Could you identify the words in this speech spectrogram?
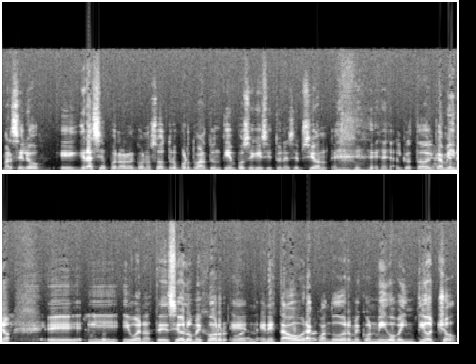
Marcelo, eh, gracias por hablar con nosotros, por tomarte un tiempo. Sé que hiciste una excepción al costado del camino. Eh, y, bueno, te deseo lo mejor en, esta obra, Cuando duerme conmigo. 28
